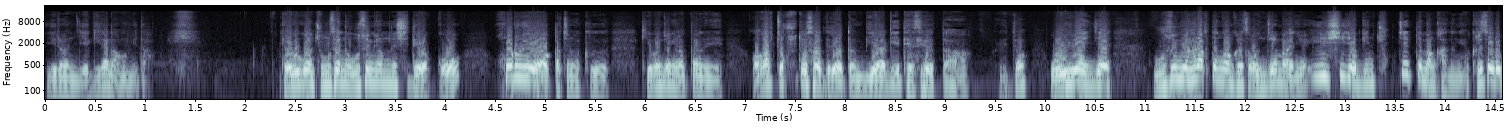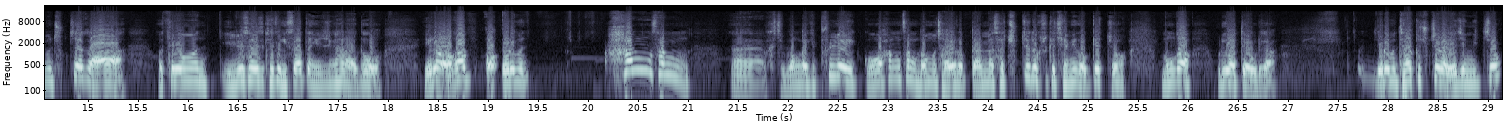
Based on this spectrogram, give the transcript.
이런 얘기가 나옵니다. 결국은 중세는 웃음이 없는 시대였고 호르의 아까처럼 그 기본적인 어떤 이 억압적 수도사들의 어떤 미학이 대세였다. 그렇죠? 오히려 이제 웃음이 허락된 건 그래서 언제만요? 일시적인 축제 때만 가능해요. 그래서 여러분 축제가 어떻게 보면 인류사에서 계속 있었던 이유 중에 하나도 이런 억압 어, 여러분 항상 에, 그치 뭔가 이렇게 풀려 있고 항상 너무 자유롭다면 사실 축제도 그렇게 재미가 없겠죠. 뭔가 우리가 어때요? 우리가 여러분 대학교 축제가 왜 재밌죠?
